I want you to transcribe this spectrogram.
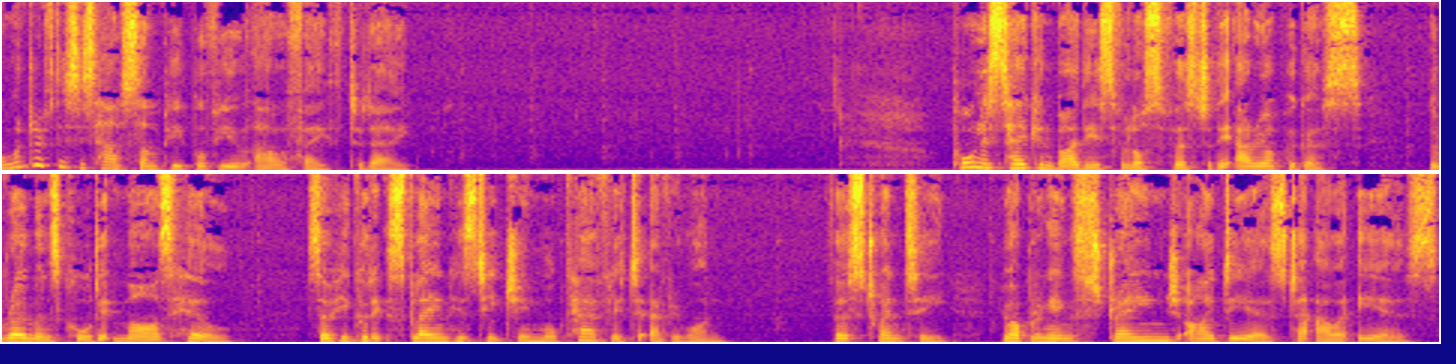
wonder if this is how some people view our faith today. Paul is taken by these philosophers to the Areopagus. The Romans called it Mars Hill, so he could explain his teaching more carefully to everyone. Verse 20 You are bringing strange ideas to our ears.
